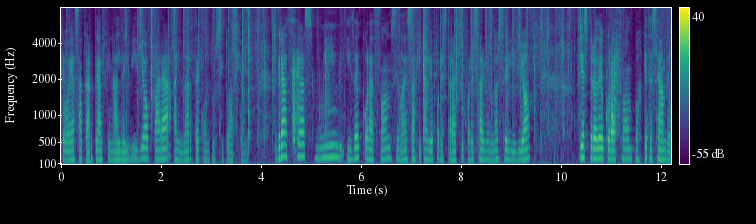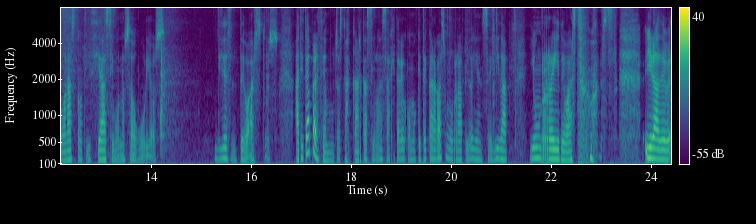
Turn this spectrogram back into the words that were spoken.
que voy a sacarte al final del vídeo para ayudarte con tu situación. Gracias mil y de corazón, si no de Sagitario, por estar aquí, por estar viendo este vídeo. Y espero de corazón pues que te sean de buenas noticias y buenos augurios. 10 de bastos. A ti te aparecen mucho estas cartas, si no de Sagitario, como que te cargas muy rápido y enseguida. Y un rey de bastos. Mira, de,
